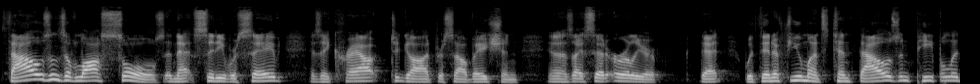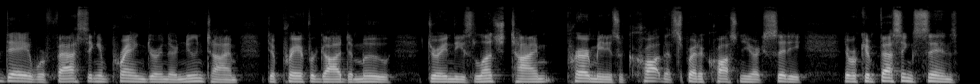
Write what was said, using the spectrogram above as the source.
thousands of lost souls in that city were saved as they cry out to God for salvation. And as I said earlier, that within a few months, 10,000 people a day were fasting and praying during their noontime to pray for God to move during these lunchtime prayer meetings across, that spread across New York City. They were confessing sins.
